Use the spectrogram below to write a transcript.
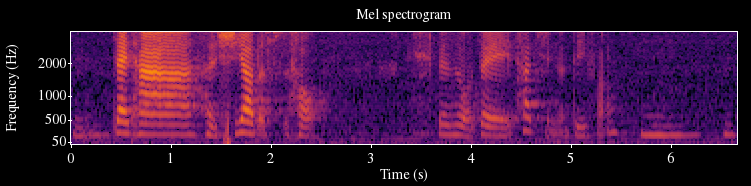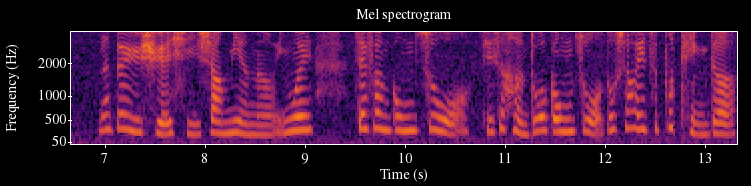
嗯，在他很需要的时候，这是我最 touch 的地方。嗯嗯，那对于学习上面呢？因为这份工作，其实很多工作都是要一直不停的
